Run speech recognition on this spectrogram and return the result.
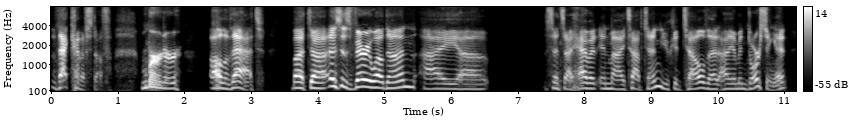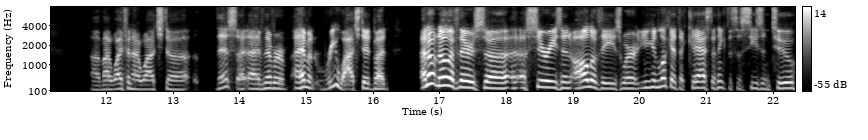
that kind of stuff, murder, all of that. But uh, this is very well done. I uh, since I have it in my top ten, you can tell that I am endorsing it. Uh, my wife and I watched uh, this. I, have never, I haven't rewatched it, but I don't know if there's uh, a series in all of these where you can look at the cast. I think this is season two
